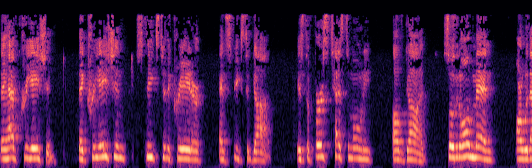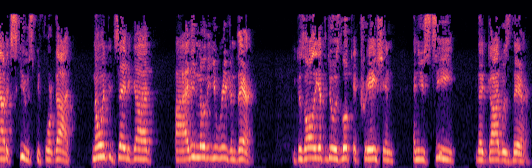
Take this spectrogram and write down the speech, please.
they have creation. That creation speaks to the creator and speaks to God. It's the first testimony of God so that all men are without excuse before God. No one can say to God, I didn't know that you were even there. Because all you have to do is look at creation and you see that God was there.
